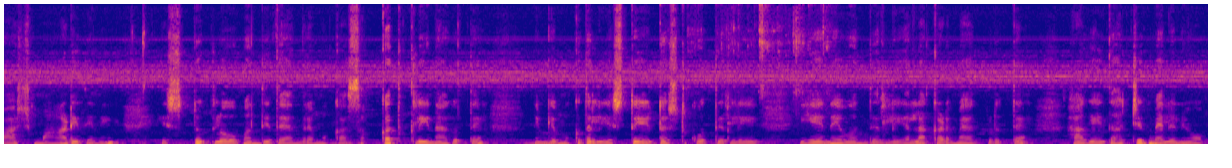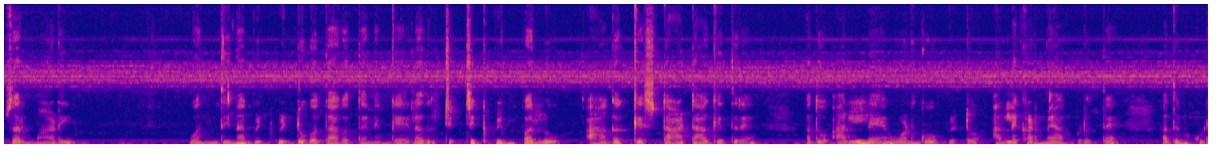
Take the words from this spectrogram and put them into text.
ವಾಶ್ ಮಾಡಿದ್ದೀನಿ. ಎಷ್ಟು ಗ್ಲೋ ಬಂದಿದೆ ಅಂದರೆ ಮುಖ ಸಖತ್ ಕ್ಲೀನ್ ಆಗುತ್ತೆ. ನಿಮಗೆ ಮುಖದಲ್ಲಿ ಎಷ್ಟೇ ಡಸ್ಟ್ ಕೂತಿರಲಿ, ಏನೇ ಒಂದಿರಲಿ ಎಲ್ಲ ಕಡಿಮೆ ಆಗಿಬಿಡುತ್ತೆ. ಹಾಗೆ ಇದು ಹಚ್ಚಿದ ಮೇಲೆ ನೀವು ಅಬ್ಸರ್ವ್ ಮಾಡಿ. ಒಂದು ದಿನ ಬಿಟ್ಬಿಟ್ಟು ಗೊತ್ತಾಗುತ್ತೆ ನಿಮಗೆ. ಎಲ್ಲಾದರೂ ಚಿಕ್ಕ ಚಿಕ್ಕ ಪಿಂಪಲ್ಲು ಆಗೋಕ್ಕೆ ಸ್ಟಾರ್ಟ್ ಆಗಿದ್ದರೆ ಅದು ಅಲ್ಲೇ ಒಣಗೋಗ್ಬಿಟ್ಟು ಅಲ್ಲೇ ಕಡಿಮೆ ಆಗಿಬಿಡುತ್ತೆ. ಅದನ್ನು ಕೂಡ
